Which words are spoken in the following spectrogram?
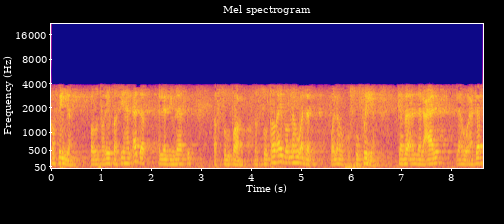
خفية وبطريقة فيها الأدب الذي يناسب السلطان. فالسلطان أيضا له أدب وله خصوصية كما أن العالم له أدب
